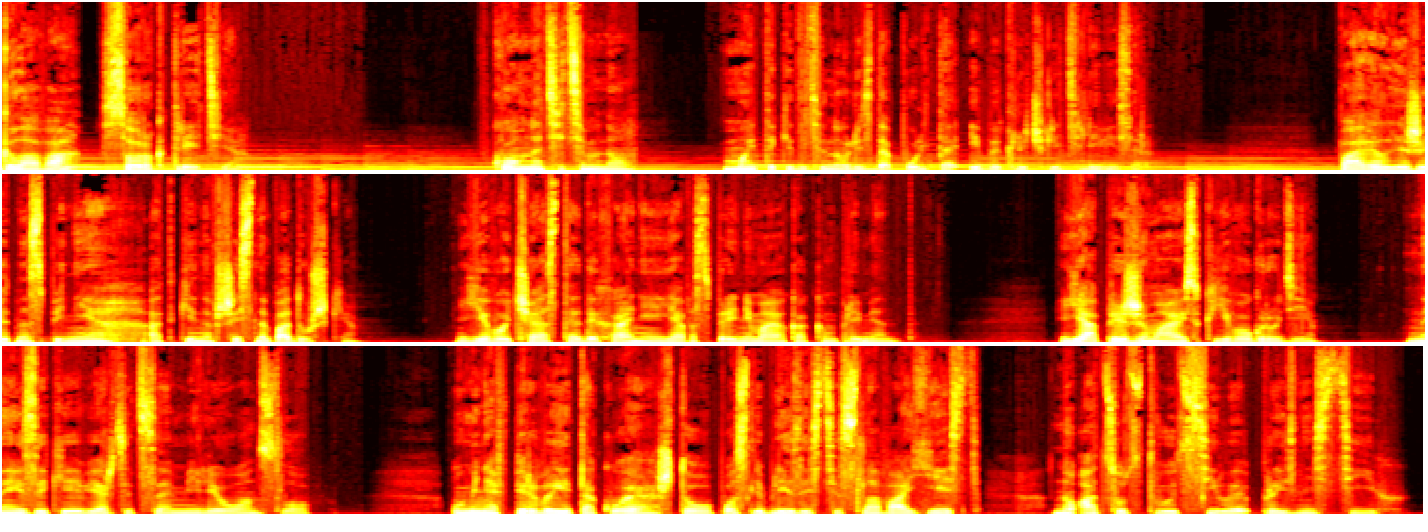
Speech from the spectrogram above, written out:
Глава 43. В комнате темно. Мы таки дотянулись до пульта и выключили телевизор. Павел лежит на спине, откинувшись на подушке. Его частое дыхание я воспринимаю как комплимент. Я прижимаюсь к его груди. На языке вертится миллион слов. У меня впервые такое, что после близости слова есть, но отсутствуют силы произнести их.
